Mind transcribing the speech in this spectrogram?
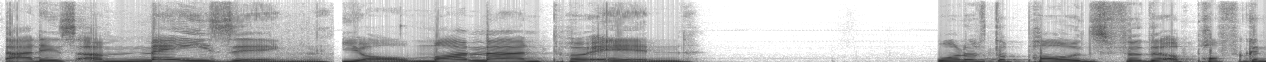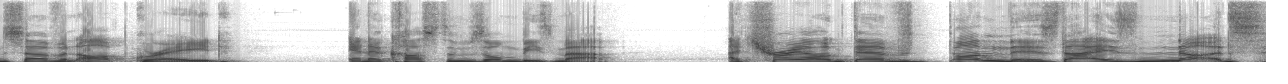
That is amazing. Yo, my man put in one of the pods for the Apothicon Servant upgrade in a custom zombies map. A Treyarch dev done this. That is nuts.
